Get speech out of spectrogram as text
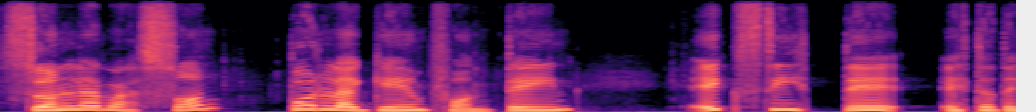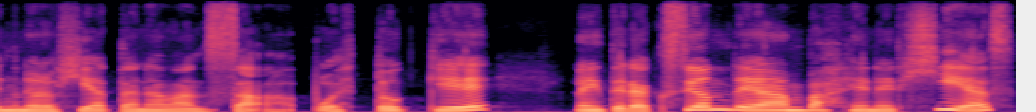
son la razón por la que en Fontaine existe esta tecnología tan avanzada, puesto que la interacción de ambas energías,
